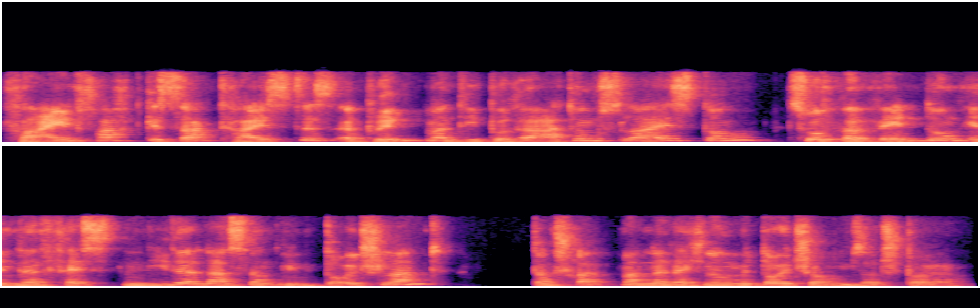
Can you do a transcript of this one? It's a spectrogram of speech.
Vereinfacht gesagt heißt es, erbringt man die Beratungsleistung zur Verwendung in der festen Niederlassung in Deutschland, dann schreibt man eine Rechnung mit deutscher Umsatzsteuer.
